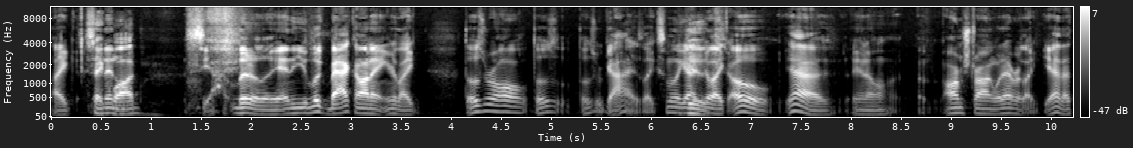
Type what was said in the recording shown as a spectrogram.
Like Saquad. yeah, literally. And then you look back on it, and you're like, those were all those those were guys. Like some of the guys, Dudes. you're like, oh yeah, you know, Armstrong, whatever. Like yeah, that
